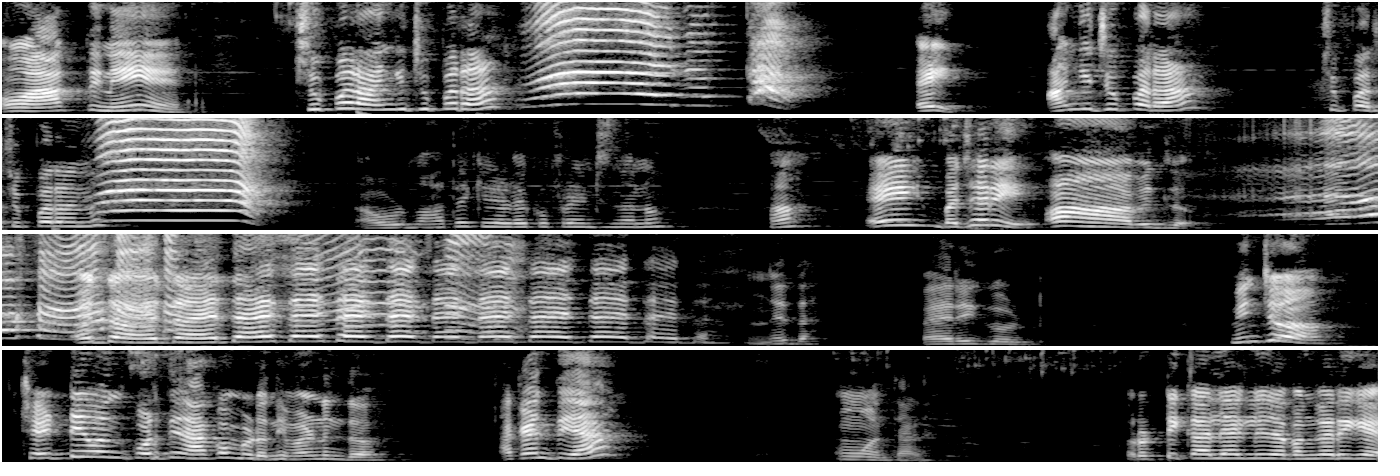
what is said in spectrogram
ಓ ಹಾಕ್ತೀನಿ ಚುಪ್ಪರ ಅಂಗಿ ಚುಪ್ಪರ ಏಯ್ ಅಂಗಿ ಚುಪ್ಪರ ಚುಪ್ಪರ್ ಚುಪ್ಪರನ್ನು ಅವಳು ಮಾತೇ ಕೇಳಬೇಕು ಫ್ರೆಂಡ್ಸ್ ನಾನು ಹಾಂ ಏಯ್ ಬಜಾರಿ ಆ ಬಿದ್ಲು ವೆರಿ ಗುಡ್ ಮಿಂಚು ಚಡ್ಡಿ ಒಂದು ಕೊಡ್ತೀನಿ ಹಾಕೊಂಬಿಡು ನಿಮ್ಮ ಅಣ್ಣಂದು ಹಾಕಂತೀಯಾ ಹ್ಞೂ ಅಂತಾಳೆ ರೊಟ್ಟಿ ಖಾಲಿ ಆಗಲಿಲ್ಲ ಬಂಗಾರಿಗೆ.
